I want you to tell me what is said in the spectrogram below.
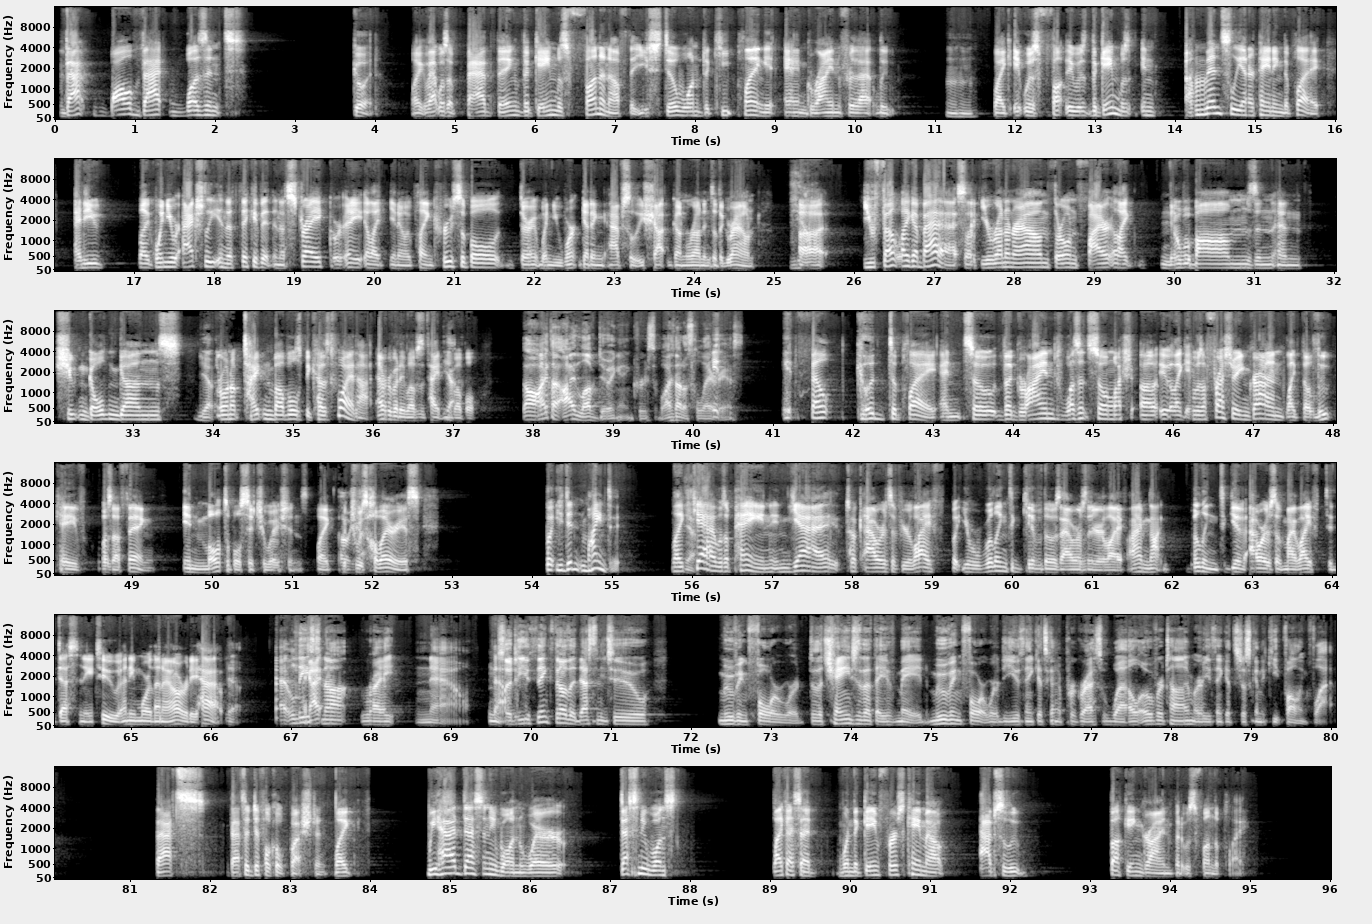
that while that wasn't good like that was a bad thing the game was fun enough that you still wanted to keep playing it and grind for that loot Mm-hmm. like it was fun it was the game was in, immensely entertaining to play and you like when you were actually in the thick of it in a strike or any like you know playing crucible during when you weren't getting absolutely shotgun run into the ground Yeah. uh, you felt like a badass. Like you're running around throwing fire, like Nova bombs and and shooting golden guns, yep. throwing up Titan bubbles because why not? Everybody loves a Titan Yeah. bubble. Oh, I thought I loved doing it in Crucible. I thought it was hilarious. It felt good to play, and so the grind wasn't so much. Uh, it, like it was a frustrating grind. Like the loot cave was a thing in multiple situations, like Oh, which yeah. was hilarious. But you didn't mind it. Like, Yeah. yeah. it was a pain, and yeah, it took hours of your life, but you were willing to give those hours of your life. I'm not willing to give hours of my life to Destiny 2 any more than I already have. Yeah. At least I- not right now. No. So do you think though that Destiny 2 moving forward, to the changes that they've made moving forward, do you think it's going to progress well over time or do you think it's just going to keep falling flat? That's that's a difficult question. Like we had Destiny 1 where Destiny 1's like I said, when the game first came out, absolute fucking grind, but it was fun to play.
